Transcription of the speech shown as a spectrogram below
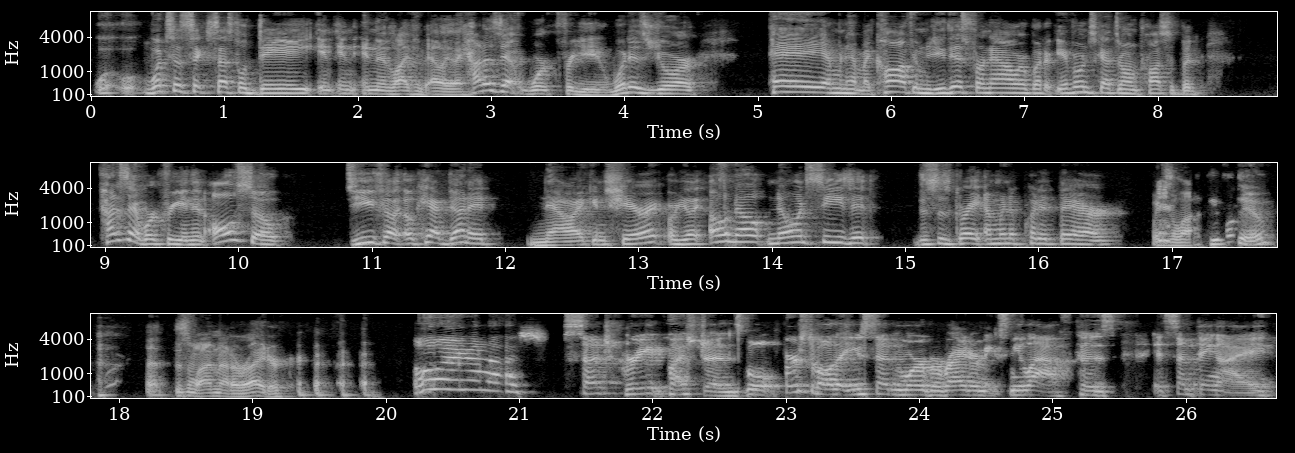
what's a successful day in, in, in the life of Ellie? Like, how does that work for you? What is your hey, I'm gonna have my coffee, I'm gonna do this for an hour, but everyone's got their own process. But how does that work for you? And then also, do you feel like, okay, I've done it, now I can share it? Or you're like, oh no, no one sees it. This is great. I'm gonna put it there, which a lot of people do. this is why I'm not a writer. Oh my gosh. Such great questions. Well, first of all, that you said more of a writer makes me laugh because it's something I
